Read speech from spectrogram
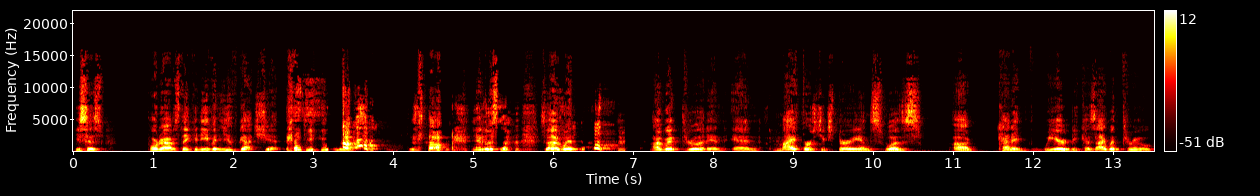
he says porter i was thinking even you've got shit so, you know so, so i went i went through it and and my first experience was uh kind of weird because i went through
